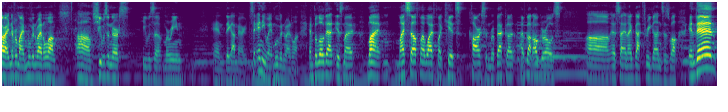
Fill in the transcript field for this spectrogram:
All right, never mind, moving right along. Um, she was a nurse, he was a Marine, and they got married. So anyway, moving right along. And below that is my, my, myself, my wife, my kids, Carson, Rebecca. I've got all girls. Um, and, so, and, I've got three guns as well. And then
